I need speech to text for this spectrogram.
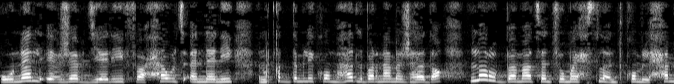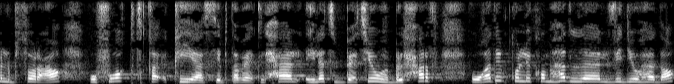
ونال الإعجاب ديالي. فحاولت أنني نقدم لكم هذا البرنامج هذا لربما تنتم يحصل عندكم الحمل بسرعة وفي وقت قياسي بطبيعة الحال. الحال إلا تبعتيوه بالحرف. وغادي نقول لكم هذا الفيديو هذا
